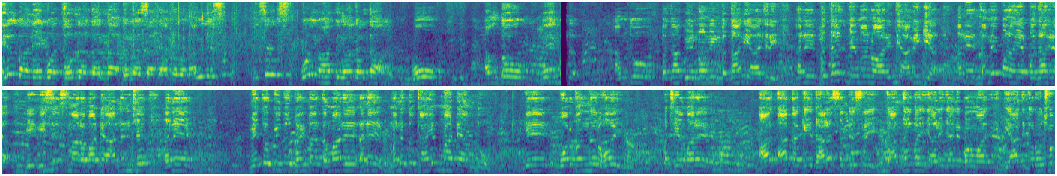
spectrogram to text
હિરલબાને એકવાર જોરદાર તારુના ગરબા સાથે આપણે બનાવી લઈશું. વિશેષ કોઈ વાત ન કરતા હું આમ તો આમ તો બધા બહેનોની બધાની હાજરી અને બધા જ મહેમાનો આ રીતે આવી ગયા અને તમે પણ અહીંયા પધાર્યા. એ વિશેષ મારા માટે આનંદ છે અને મેં તો કીધું, ભાઈ તમારે અને મને તો કાયમ માટે આમ તો કે પોરબંદર હોય, પછી અમારે આ તકે ધારાસભ્ય શ્રી કાંધલભાઈ જાડેજાને પણ હું યાદ કરું છું.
